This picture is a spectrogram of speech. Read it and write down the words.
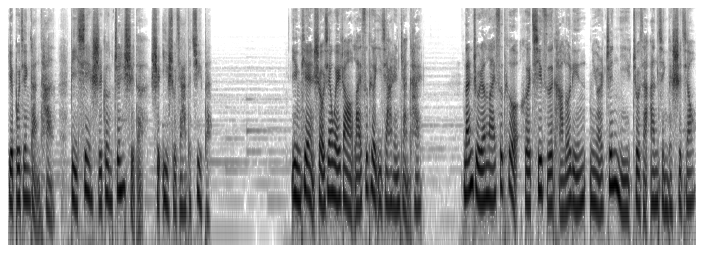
也不禁感叹，比现实更真实的是艺术家的剧本。影片首先围绕莱斯特一家人展开，男主人莱斯特和妻子卡罗琳、女儿珍妮住在安静的市郊。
